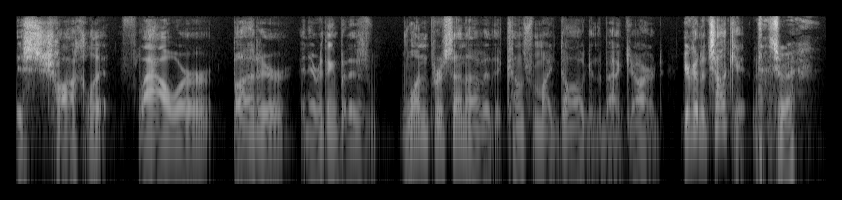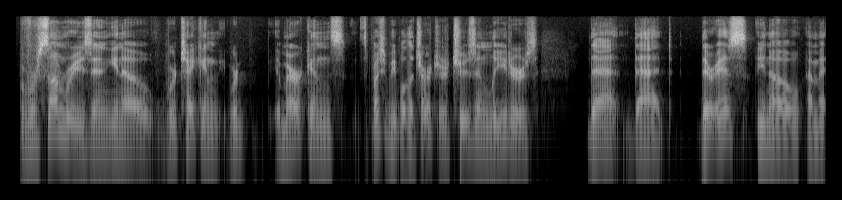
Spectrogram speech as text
is chocolate, flour, butter, and everything. But there's one percent of it that comes from my dog in the backyard. You're going to chunk it. That's right. But for some reason, you know, we're taking we're Americans, especially people in the church, are choosing leaders that that there is, you know, I mean,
